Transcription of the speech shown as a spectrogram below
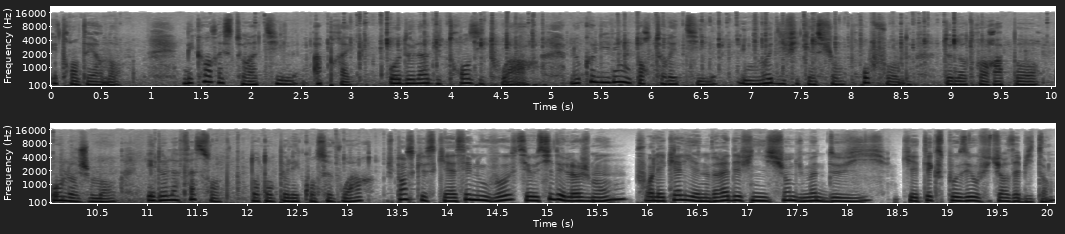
et 31 ans. Mais qu'en restera-t-il après au-delà du transitoire, le co-living porterait-il une modification profonde de notre rapport au logement et de la façon dont on peut les concevoir? Je pense que ce qui est assez nouveau, c'est aussi des logements pour lesquels il y a une vraie définition du mode de vie qui est exposé aux futurs habitants.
